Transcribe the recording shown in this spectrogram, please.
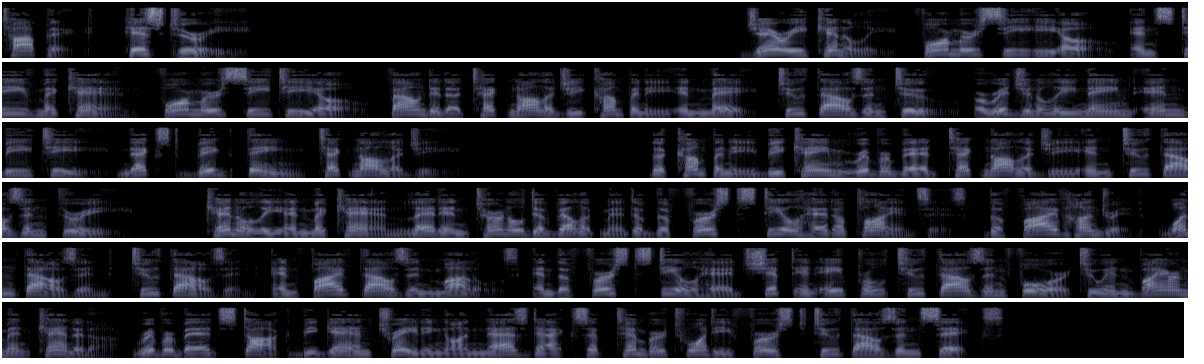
Topic: History Jerry Kennelly, former CEO, and Steve McCanne, former CTO, founded a technology company in May 2002, originally named NBT Next Big Thing Technology. The company became Riverbed Technology in 2003. Kennelly and McCanne led internal development of the first steelhead appliances, the 500, 1000, 2000, and 5000 models, and the first steelhead shipped in April 2004 to Environment Canada. Riverbed stock began trading on Nasdaq September 21, 2006.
